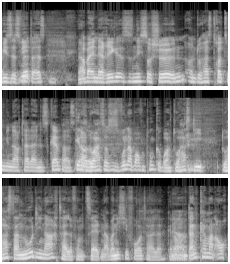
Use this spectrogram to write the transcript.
mieses Wetter ist. Aber in der Regel ist es nicht so schön und du hast trotzdem die Nachteile eines Campers. Genau, Also- du hast das ist wunderbar auf den Punkt gebracht. Du hast die, du hast da nur die Nachteile vom Zelten, aber nicht die Vorteile. Genau. Ja. Und dann kann man auch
